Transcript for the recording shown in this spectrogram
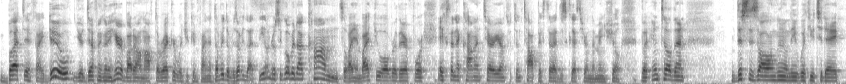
But if I do, you're definitely going to hear about it on Off the Record, which you can find at www.theandresegovia.com. So I invite you over there for extended commentary on certain topics that I discuss here on the main show. But until then, this is all I'm going to leave with you today.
